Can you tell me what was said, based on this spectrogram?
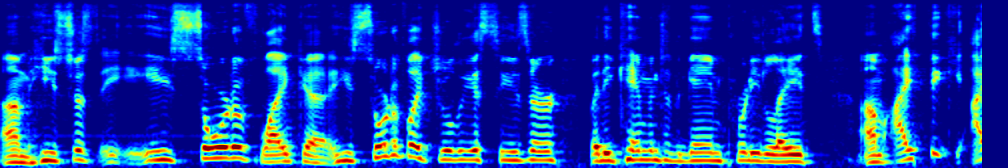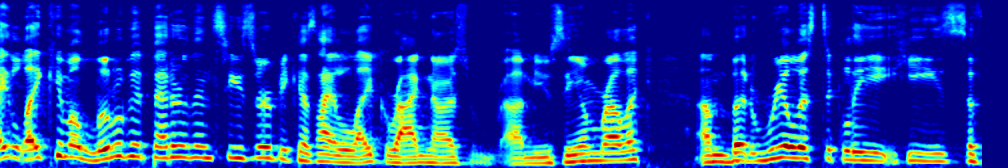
Um he's just he's sort of like a, he's sort of like Julius Caesar but he came into the game pretty late. Um I think I like him a little bit better than Caesar because I like Ragnar's uh, museum relic. Um but realistically he's the,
